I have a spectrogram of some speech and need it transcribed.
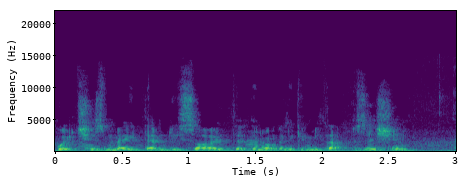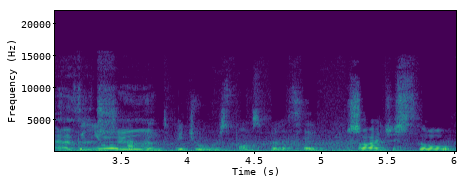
which has made them decide that they're not going to give me that position. As but you all have individual responsibility. So I just thought,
